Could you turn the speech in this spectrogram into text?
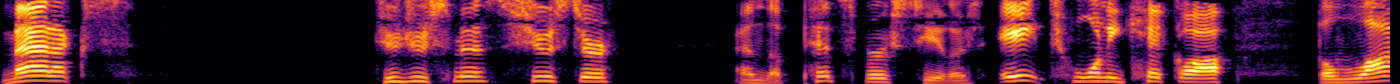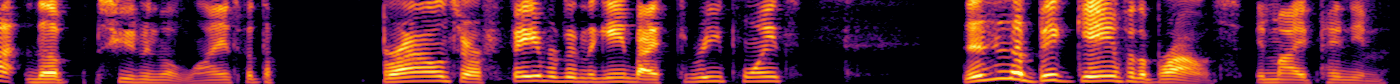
Maddox, Juju Smith Schuster, and the Pittsburgh Steelers. 8:20 kickoff. The lot the excuse me, the Lions, but the Browns are favored in the game by 3 points. This is a big game for the Browns in my opinion.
